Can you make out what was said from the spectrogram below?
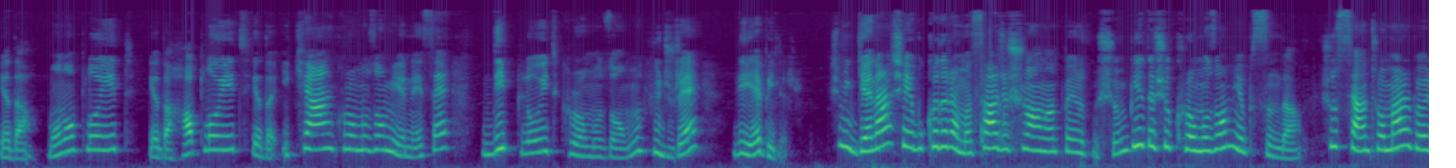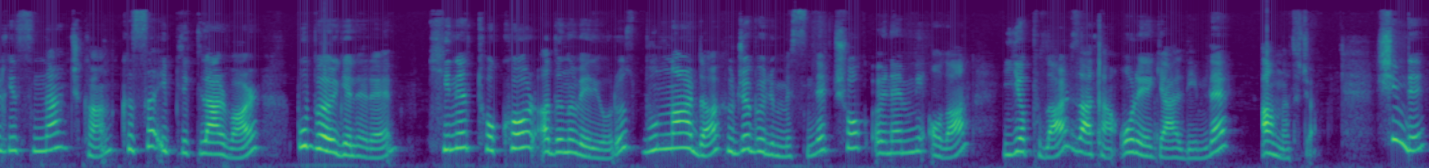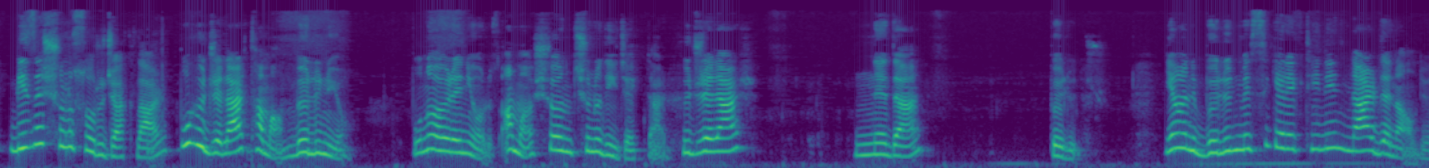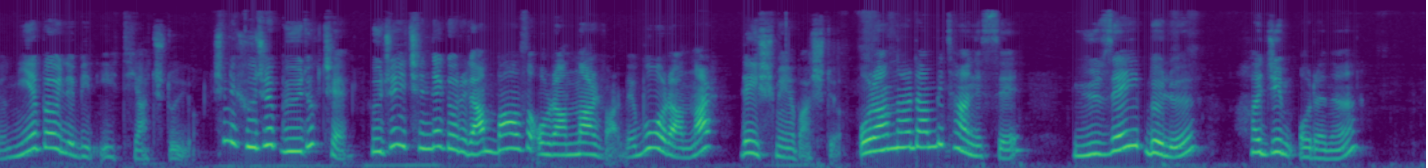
ya da monoploid ya da haploid ya da 2N kromozom yerine ise diploid kromozomlu hücre diyebilir. Şimdi genel şey bu kadar ama sadece şunu anlatmayı unutmuşum. Bir de şu kromozom yapısında şu sentromer bölgesinden çıkan kısa iplikler var. Bu bölgelere kinetokor adını veriyoruz. Bunlar da hücre bölünmesinde çok önemli olan yapılar. Zaten oraya geldiğimde anlatacağım. Şimdi bize şunu soracaklar. Bu hücreler tamam bölünüyor. Bunu öğreniyoruz ama şunu, şunu diyecekler. Hücreler neden bölünür? Yani bölünmesi gerektiğini nereden alıyor? Niye böyle bir ihtiyaç duyuyor? Şimdi hücre büyüdükçe hücre içinde görülen bazı oranlar var ve bu oranlar değişmeye başlıyor. Oranlardan bir tanesi yüzey bölü hacim oranı,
